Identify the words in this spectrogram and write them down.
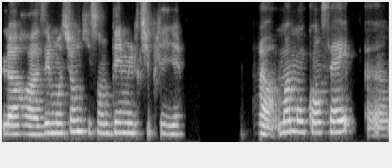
leurs émotions qui sont démultipliées. Alors, moi, mon conseil, euh,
